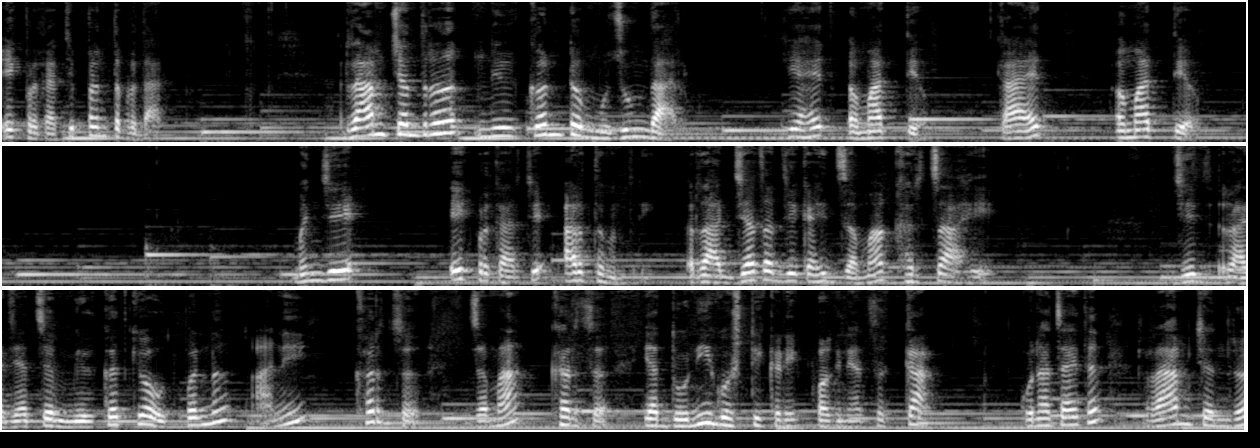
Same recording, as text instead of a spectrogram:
एक प्रकारचे पंतप्रधान. रामचंद्र निळकंठ मुजुमदार हे आहेत अमात्य. काय आहेत? अमात्य. म्हणजे एक प्रकारचे अर्थमंत्री. राज्याचा जे काही जमा खर्च आहे जे राजाचं मिळकत किंवा उत्पन्न आणि खर्च जमा खर्च या दोन्ही गोष्टीकडे बघण्याचं काम. कोणाचं आहे तर? रामचंद्र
